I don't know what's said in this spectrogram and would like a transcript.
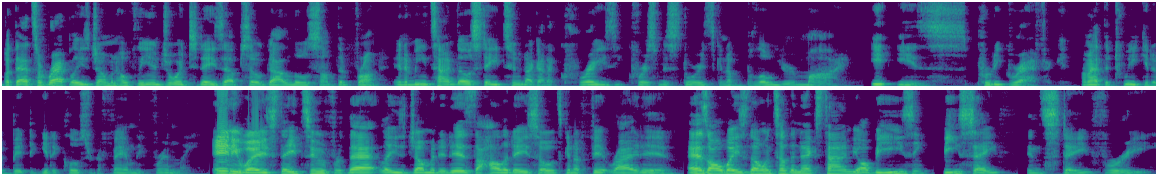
But that's a wrap, ladies and gentlemen. Hopefully you enjoyed today's episode, got a little something from it. In the meantime, though, stay tuned. I got a crazy Christmas story. It's going to blow your mind. It is pretty graphic. I'm going to have to tweak it a bit to get it closer to family friendly. Anyway, stay tuned for that, ladies and gentlemen. It is the holidays, so it's going to fit right in. As always, though, until the next time, y'all be easy, be safe, and stay free.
